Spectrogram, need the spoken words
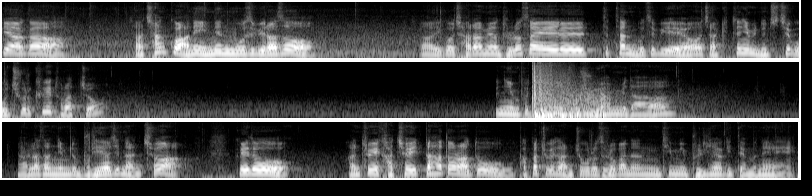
시야가 자 창고 안에 있는 모습이라서 자 이거 잘하면 둘러싸일 듯한 모습이에요 자 큐트님이 눈치채고 우측으로 크게 돌았죠 큐트님 포지션이 좀 중요합니다 자, 한라사님도 무리하진 않죠 아, 그래도 안쪽에 갇혀있다 하더라도 바깥쪽에서 안쪽으로 들어가는 팀이 불리하기 때문에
